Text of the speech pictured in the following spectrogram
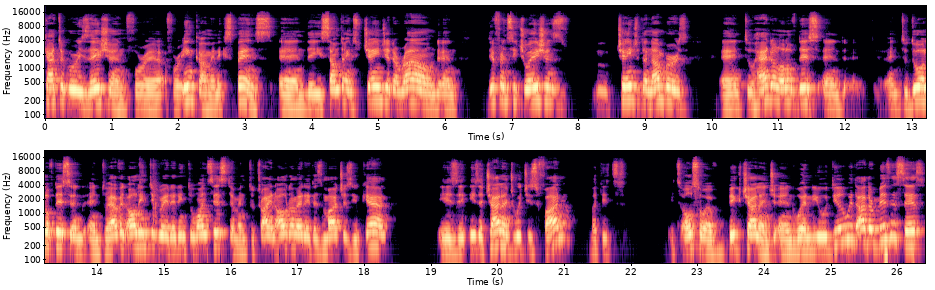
categorization for a, for income and expense and they sometimes change it around and different situations mm, change the numbers and to handle all of this and and to do all of this and, and to have it all integrated into one system and to try and automate it as much as you can is is a challenge which is fun but it's it's also a big challenge. And when you deal with other businesses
